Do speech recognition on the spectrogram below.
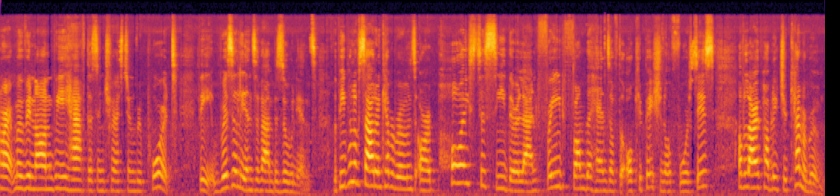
All right, moving on, we have this interesting report the resilience of Ambazonians. The people of southern Cameroons are poised to see their land freed from the hands of the occupational forces of La Republic du Cameroon.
